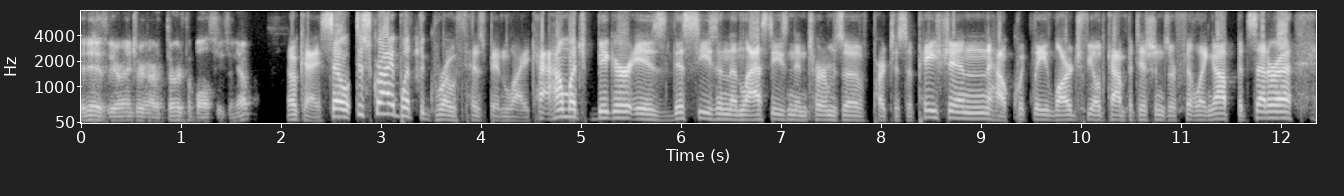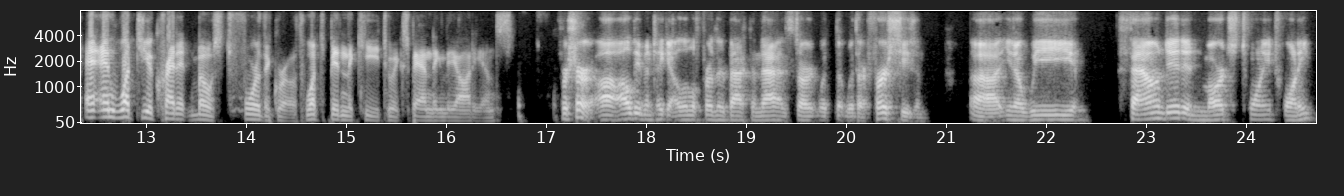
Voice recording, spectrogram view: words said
It is. We are entering our third football season. Yep. Okay, so describe what the growth has been like. How much bigger is this season than last season in terms of participation? How quickly large field competitions are filling up, et cetera? And, and what do you credit most for the growth? What's been the key to expanding the audience? For sure, uh, I'll even take it a little further back than that and start with the, with our first season. Uh, you know, we founded in March 2020.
